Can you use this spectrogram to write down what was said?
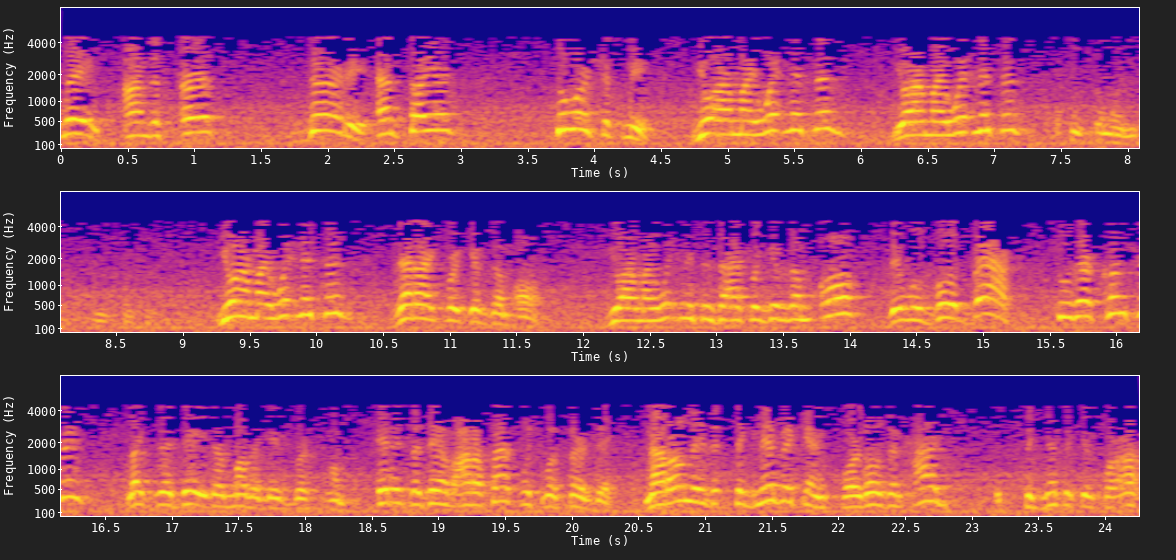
place on this earth, dirty and tired, to worship me. You are my witnesses. You are my witnesses. I think someone. You are my witnesses that I forgive them all. You are my witnesses that I forgive them all. They will go back to their countries like the day their mother gave birth to them. It is the day of Arafat, which was Thursday. Not only is it significant for those in Hajj, it's significant for us.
